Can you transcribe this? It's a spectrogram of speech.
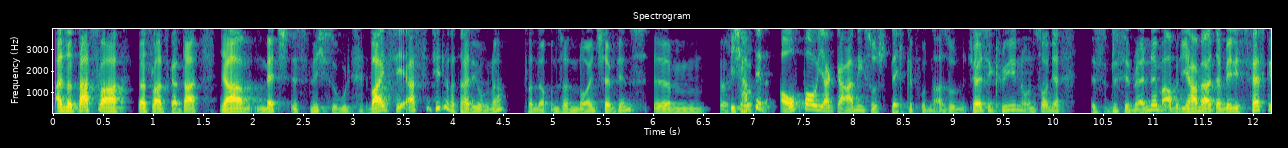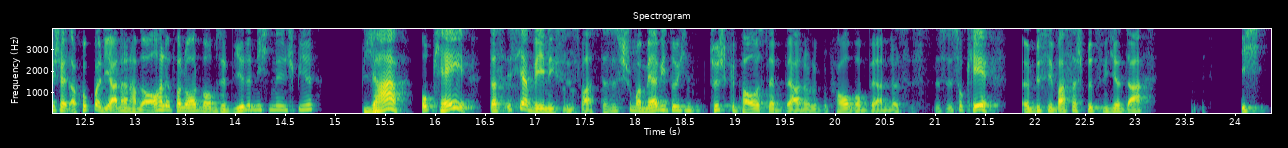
Also das war, das war ein Skandal. Ja, Match ist nicht so gut. War jetzt die erste Titelverteidigung, ne? Von der, unseren neuen Champions. Ähm, ich habe den Aufbau ja gar nicht so schlecht gefunden. Also Chelsea Green und Sonja ist ein bisschen random, aber die haben halt dann wenigstens festgestellt, ah, guck mal, die anderen haben da auch alle verloren, warum sind wir denn nicht in dem Spiel? Ja, okay, das ist ja wenigstens was. Das ist schon mal mehr wie durch den Tisch gepauslemmt werden oder gepowerbombt werden. Das ist, das ist okay. Ein bisschen Wasser spritzen hier und da. Ich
